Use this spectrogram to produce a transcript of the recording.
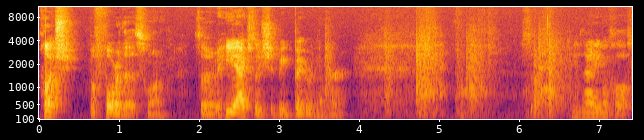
Clutch before this one. So he actually should be bigger than her. So he's not even close.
